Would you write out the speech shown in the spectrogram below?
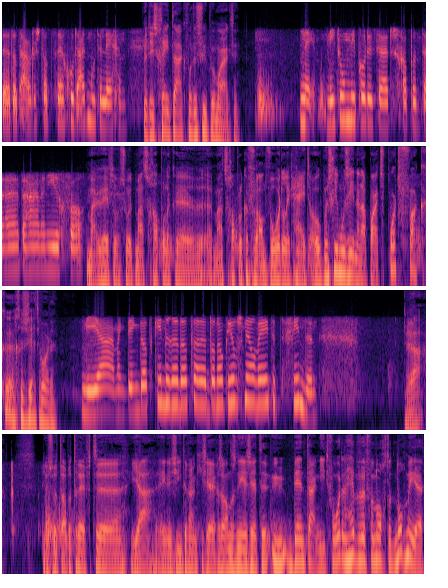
uh, dat ouders dat uh, goed uit moeten leggen. Het is geen taak voor de supermarkten? Nee, niet om die producten uit de schappen te, te, halen in ieder geval. Maar u heeft toch een soort maatschappelijke, maatschappelijke verantwoordelijkheid ook. Misschien moet ze in een apart sportvak gezet worden. Ja, maar ik denk dat kinderen dat dan ook heel snel weten te vinden. Ja, Dus wat dat betreft, uh, ja, energiedrankjes ergens anders neerzetten. U bent daar niet voor. Dan hebben we vanochtend nog meer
